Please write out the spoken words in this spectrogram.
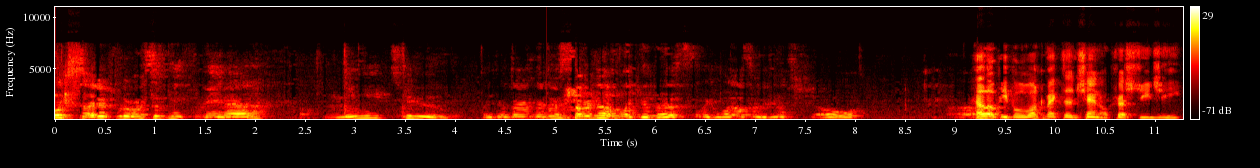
so excited for the rest of E three, man. Me too. Like if they're, if they're starting off like this, like what else are they gonna show? Uh, Hello people, welcome back to the channel, CrustG-G,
